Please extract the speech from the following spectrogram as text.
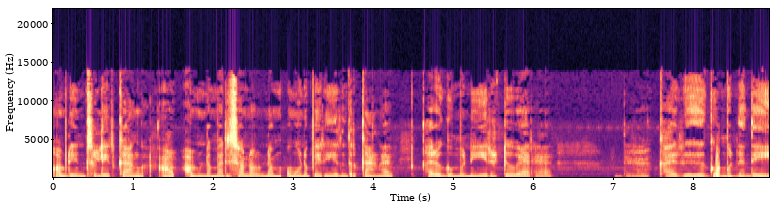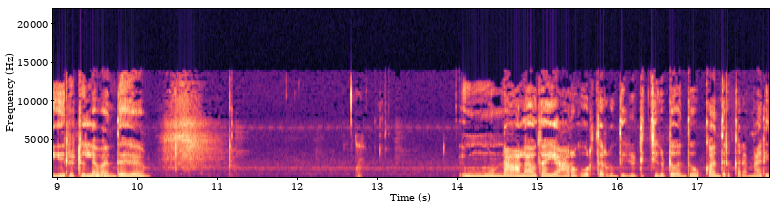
அப்படின்னு சொல்லியிருக்காங்க. அந்த மாதிரி சொன்ன உடனே மூணு பேரும் இருந்திருக்காங்க. கருகும்னு இருட்டு வேறு. அந்த கரு கும்முன்னு இந்த இருட்டில் வந்து மூணு நாலாவதாக யாரோ ஒருத்தர் வந்து இடிச்சுக்கிட்டு வந்து உட்காந்துருக்கிற மாதிரி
